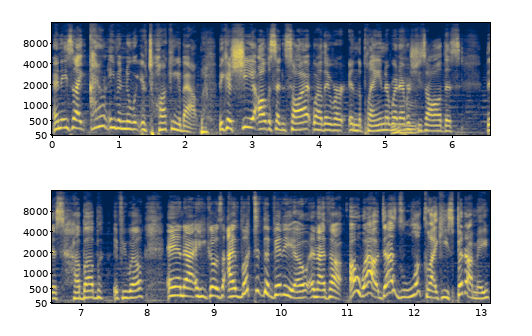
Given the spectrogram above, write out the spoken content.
And he's like, I don't even know what you're talking about because she all of a sudden saw it while they were in the plane or whatever. She saw all this this hubbub, if you will. And uh, he goes, I looked at the video and I thought, oh wow, it does look like he spit on me.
